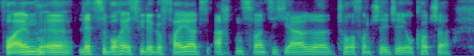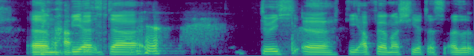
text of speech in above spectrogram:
Vor allem äh, letzte Woche erst wieder gefeiert, 28 Jahre Tor von JJ Okocha, ähm, ja. wie er da durch äh, die Abwehr marschiert ist. Also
